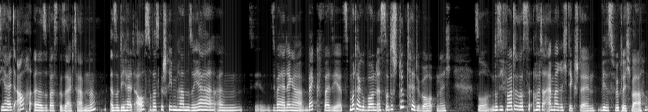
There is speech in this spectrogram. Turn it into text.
die halt auch äh, sowas gesagt haben, ne? Also die halt auch sowas geschrieben haben, so ja, ähm, sie, sie war ja länger weg, weil sie jetzt Mutter geworden ist. So, das stimmt halt überhaupt nicht. So, und dass ich wollte das heute einmal richtig stellen, wie das wirklich war.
